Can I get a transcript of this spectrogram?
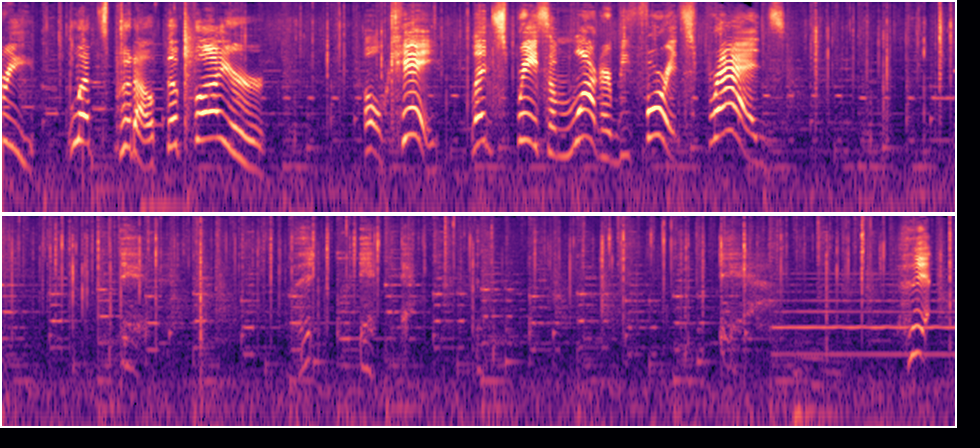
Hurry! Let's put out the fire. Okay, let's spray some water before it spreads. Fire's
